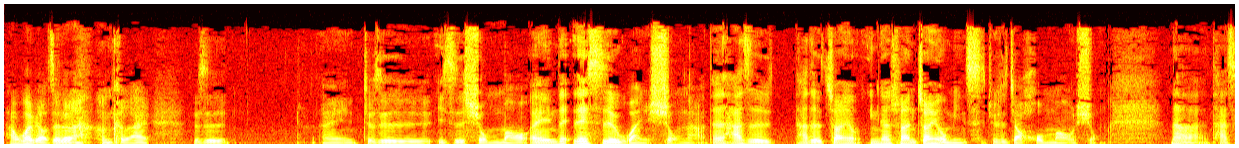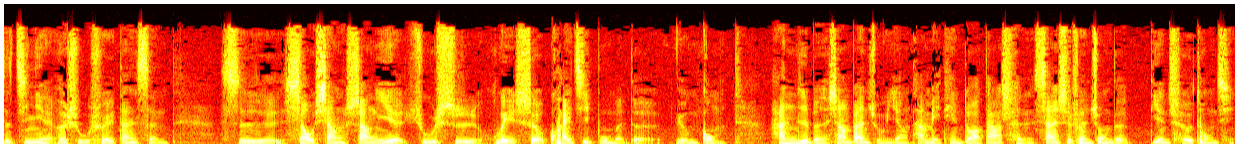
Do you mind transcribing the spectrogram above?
它外表真的很可爱，就是，哎，就是一只熊猫，哎，类类似浣熊啊，但是它是它的专有，应该算专有名词，就是叫红毛熊。那它是今年二十五岁，单身，是肖像商业株式会社会计部门的员工，和日本上班族一样，他每天都要搭乘三十分钟的电车通勤，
